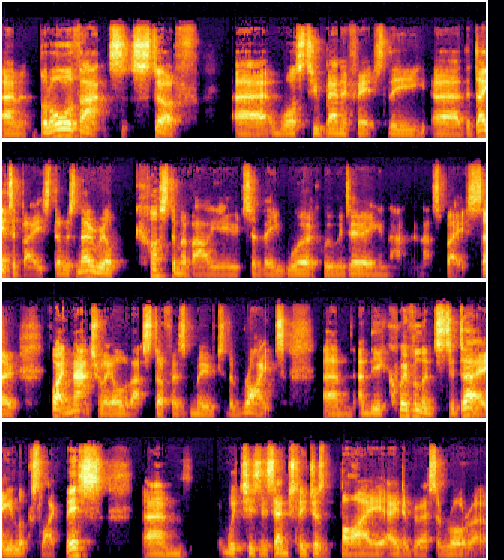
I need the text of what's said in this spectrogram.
um, but all of that stuff uh, was to benefit the uh, the database. There was no real customer value to the work we were doing in that that space. So quite naturally, all of that stuff has moved to the right, um, and the equivalence today looks like this. Um, which is essentially just buy AWS Aurora,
